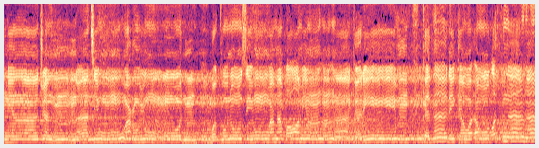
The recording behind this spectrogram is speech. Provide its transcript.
من جنات وعيون وكنوز ومقام كريم كذلك وأورثناها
